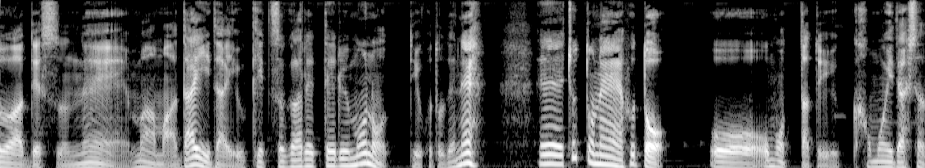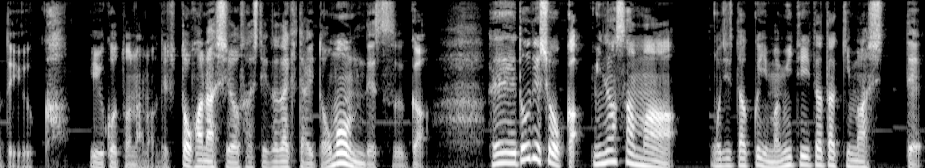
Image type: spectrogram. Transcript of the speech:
はですね、まあまあ、代々受け継がれてるものっていうことでね、えー、ちょっとね、ふと、思ったというか、思い出したというか、いうことなので、ちょっとお話をさせていただきたいと思うんですが、えー、どうでしょうか？皆様、ご自宅今見ていただきまして、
